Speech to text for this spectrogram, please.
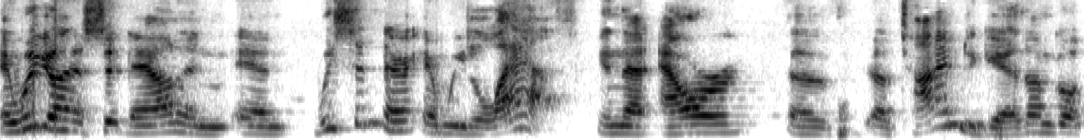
And we go and sit down, and and we sit there and we laugh in that hour of, of time together. I'm going,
